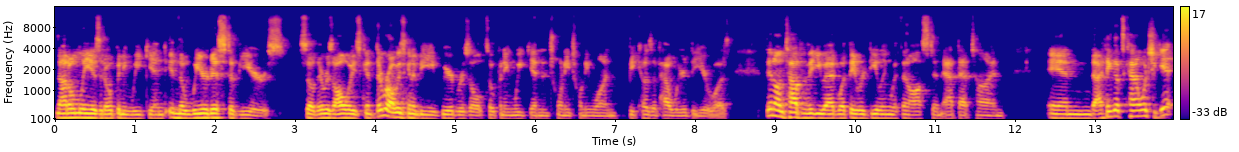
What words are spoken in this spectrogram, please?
not only is it opening weekend in the weirdest of years. So there was always going there were always going to be weird results opening weekend in 2021 because of how weird the year was. Then on top of it, you add what they were dealing with in Austin at that time, and I think that's kind of what you get.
